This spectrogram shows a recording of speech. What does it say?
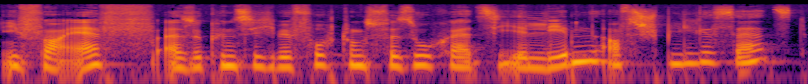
IVF, also künstliche Befruchtungsversuche, hat sie ihr Leben aufs Spiel gesetzt.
